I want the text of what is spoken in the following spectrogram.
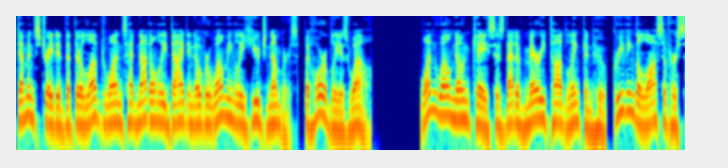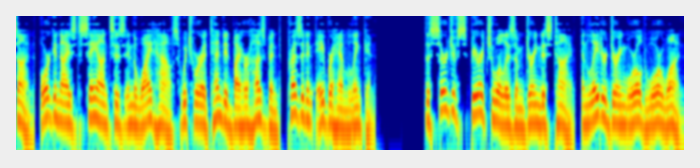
demonstrated that their loved ones had not only died in overwhelmingly huge numbers, but horribly as well. One well-known case is that of Mary Todd Lincoln who, grieving the loss of her son, organized seances in the White House which were attended by her husband, President Abraham Lincoln. The surge of spiritualism during this time, and later during World War I,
